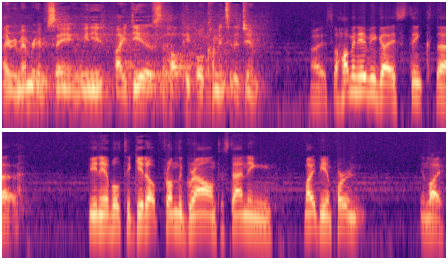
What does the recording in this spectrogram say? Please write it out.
i remember him saying we need ideas to help people come into the gym all right so how many of you guys think that being able to get up from the ground to standing might be important in life?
